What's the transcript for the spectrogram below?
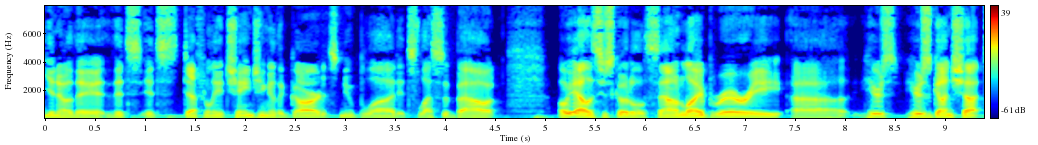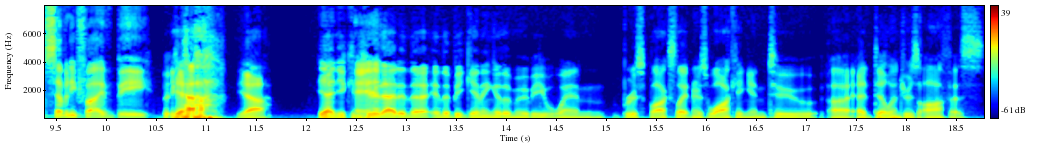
you know they it's it's definitely a changing of the guard it's new blood it's less about oh yeah let's just go to the sound library uh, here's here's gunshot 75b yeah, yeah, Yeah, and you can hear that in the in the beginning of the movie when Bruce Boxleitner's walking into uh, Ed Dillinger's office.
